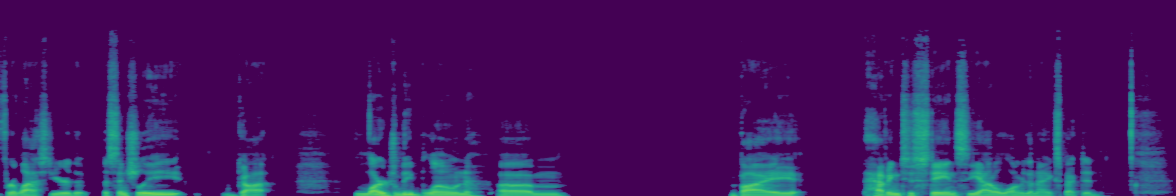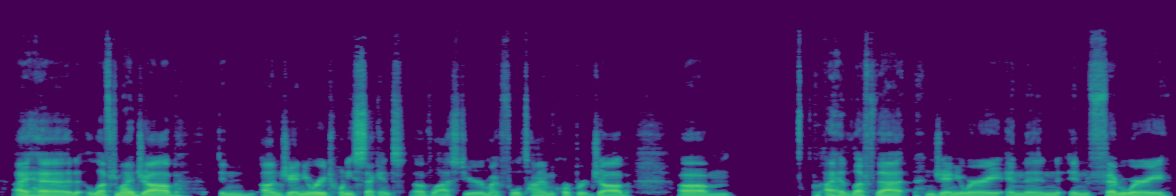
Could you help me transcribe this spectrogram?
for last year that essentially got largely blown um, by having to stay in Seattle longer than I expected. I had left my job in on January 22nd of last year, my full time corporate job. Um, I had left that in January, and then in February,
